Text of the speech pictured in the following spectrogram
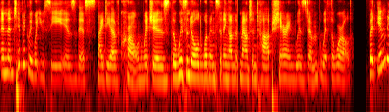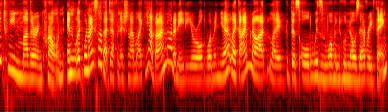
And then typically what you see is this idea of crone, which is the wizened old woman sitting on the mountaintop sharing wisdom with the world. But in between mother and crone, and like when I saw that definition, I'm like, yeah, but I'm not an 80 year old woman yet. Like I'm not like this old wizened woman who knows everything.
